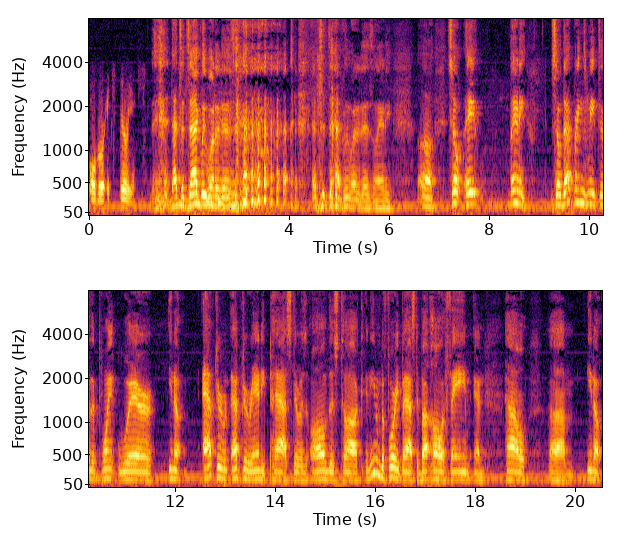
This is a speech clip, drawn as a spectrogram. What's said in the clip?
over experience. That's exactly what it is. That's exactly what it is, Lanny. Uh, so, hey, Lanny, so that brings me to the point where you know after after Randy passed, there was all this talk, and even before he passed, about Hall of Fame and how um, you know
